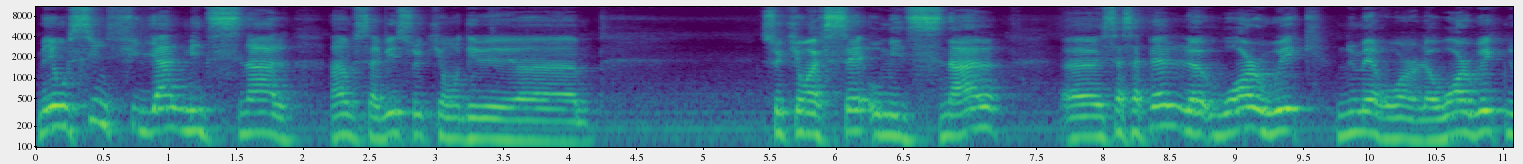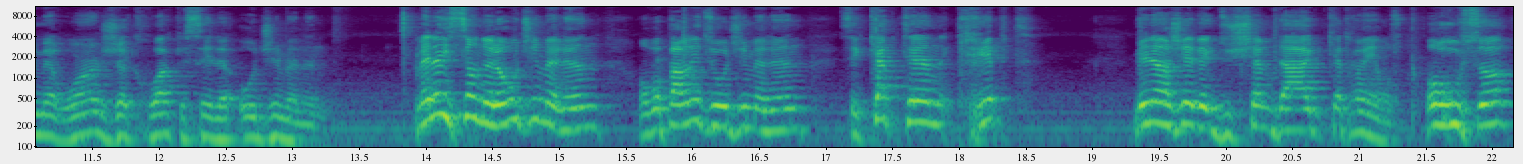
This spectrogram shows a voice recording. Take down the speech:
mais aussi une filiale médicinale. Hein, vous savez, ceux qui ont euh, ceux qui ont accès au médicinal. Euh, ça s'appelle le Warwick numéro 1. Le Warwick numéro 1, je crois que c'est le OG Melon. Mais là, ici, on a le OG Melon. On va parler du OG Melon. C'est Captain Crypt mélangé avec du Shemdag 91. On roule ça.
